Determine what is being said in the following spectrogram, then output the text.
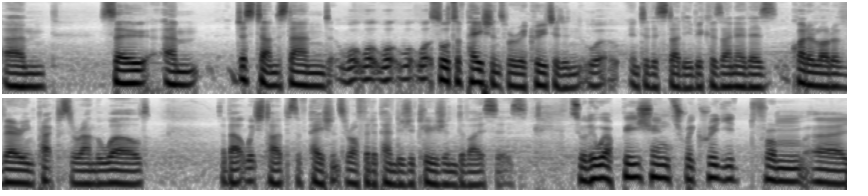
Um, so, um, just to understand, what, what, what, what sort of patients were recruited in, into this study? Because I know there's quite a lot of varying practice around the world about which types of patients are offered appendage occlusion devices? So there were patients recruited from uh,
